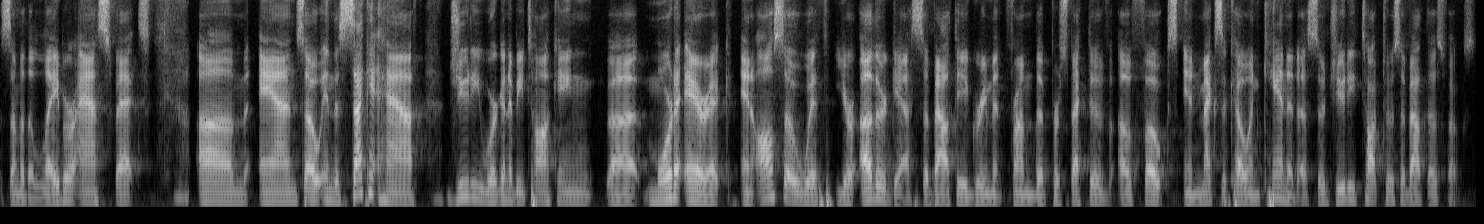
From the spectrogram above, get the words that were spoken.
some of the labor aspects. Um, and so in the second half, Judy, we're going to be talking uh, more to Eric and also with your other guests about the agreement from the perspective of folks in Mexico and Canada. So, Judy, talk to us about those folks.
